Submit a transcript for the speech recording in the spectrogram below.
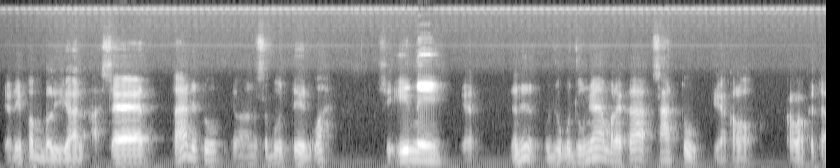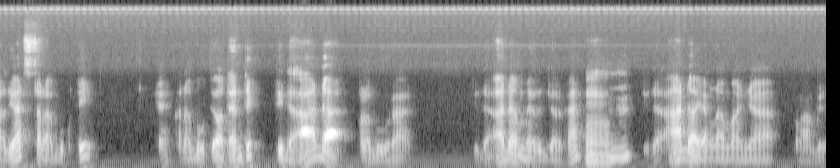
Jadi pembelian aset tadi tuh yang anda sebutin, wah si ini, ya. Jadi ujung-ujungnya mereka satu, ya kalau kalau kita lihat secara bukti, ya karena bukti otentik tidak ada peleburan, tidak ada merger kan, Hmm. tidak ada yang namanya pengambil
